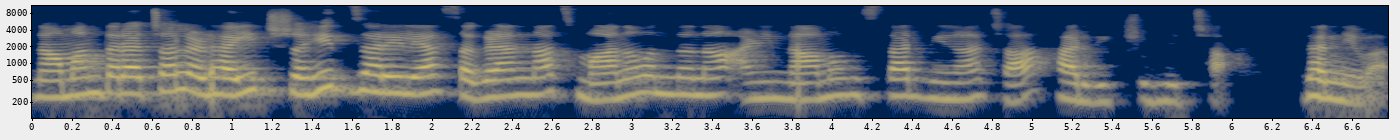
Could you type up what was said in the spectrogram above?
नामांतराच्या लढाईत शहीद झालेल्या सगळ्यांनाच मानवंदना आणि नामविस्तार दिनाच्या हार्दिक शुभेच्छा. धन्यवाद.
